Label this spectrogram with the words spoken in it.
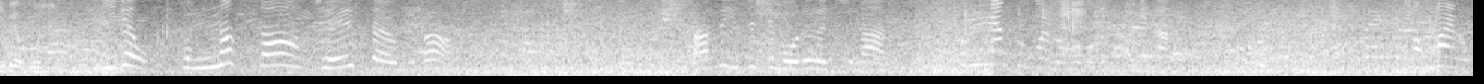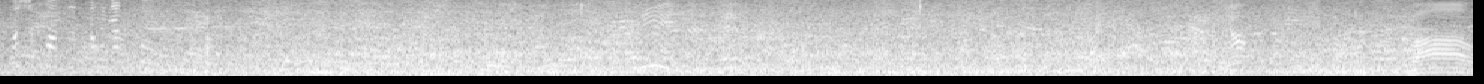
250. 200 겁나 싸. 제일 싸 여기가. 맛은 있을지 모르겠지만 똠양꿍을 먹어보겠습니다. 정말 먹고 싶었던 똠양꿍. 음, 와우.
